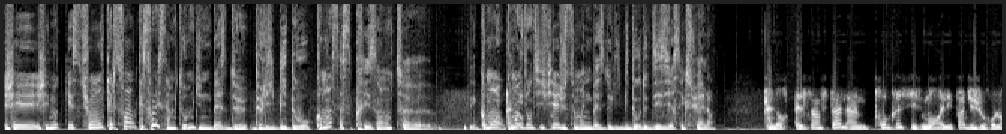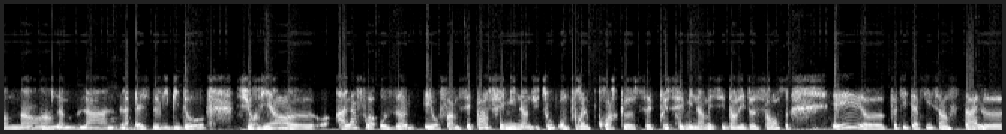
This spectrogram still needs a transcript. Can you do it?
j'ai j'ai une autre question. Quels sont, quels sont les symptômes d'une baisse de, de libido Comment ça se présente euh, Comment, comment Alors. identifier justement une baisse de libido, de désir sexuel? Alors, elle s'installe hein, progressivement, elle n'est pas du jour au lendemain. hein. La, la- la baisse de libido survient euh, à la fois aux hommes et aux femmes. C'est pas féminin du tout. On pourrait croire que c'est plus féminin, mais c'est dans les deux sens. Et euh, petit à petit s'installe euh,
